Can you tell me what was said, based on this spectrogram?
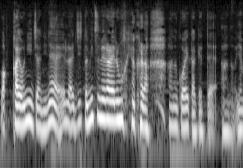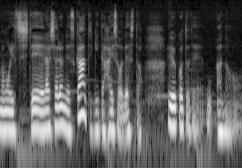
若いお兄ちゃんにねえらいじっと見つめられるもんやから あの声かけてあの「山盛りしていらっしゃるんですか?」って聞いて「はいそうです」ということであの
